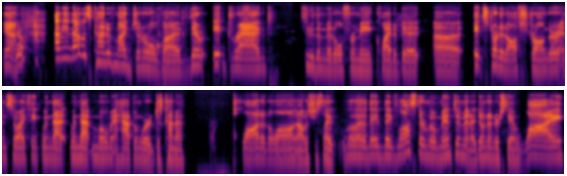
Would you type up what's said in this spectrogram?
Yeah. Yeah. I mean, that was kind of my general vibe. There it dragged through the middle for me quite a bit. Uh it started off stronger and so I think when that when that moment happened where it just kind of plodded along, I was just like, well, they they've lost their momentum and I don't understand why.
